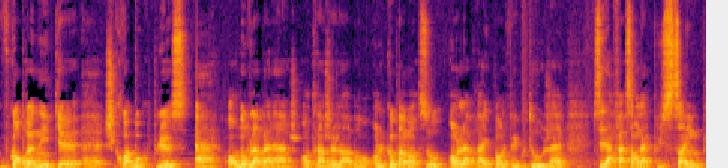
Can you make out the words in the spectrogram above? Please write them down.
vous, comprenez que euh, je crois beaucoup plus à on ouvre l'emballage, on tranche le jambon, on le coupe en morceaux, on l'apprête, puis on le fait goûter aux gens. C'est la façon la plus simple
